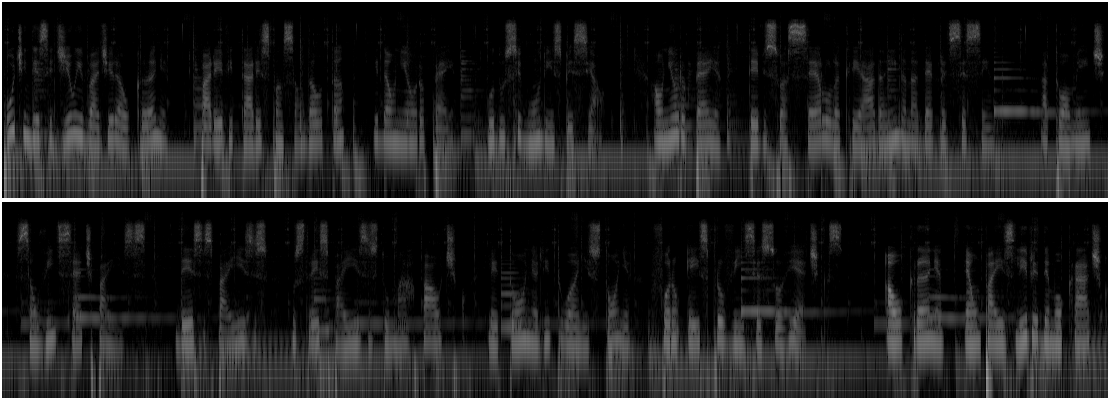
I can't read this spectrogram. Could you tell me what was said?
Putin decidiu invadir a Ucrânia para evitar a expansão da OTAN e da União Europeia, o do segundo em especial. A União Europeia teve sua célula criada ainda na década de 60. Atualmente são 27 países. Desses países, os três países do Mar Báltico Letônia, Lituânia e Estônia foram ex-províncias soviéticas. A Ucrânia é um país livre e democrático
